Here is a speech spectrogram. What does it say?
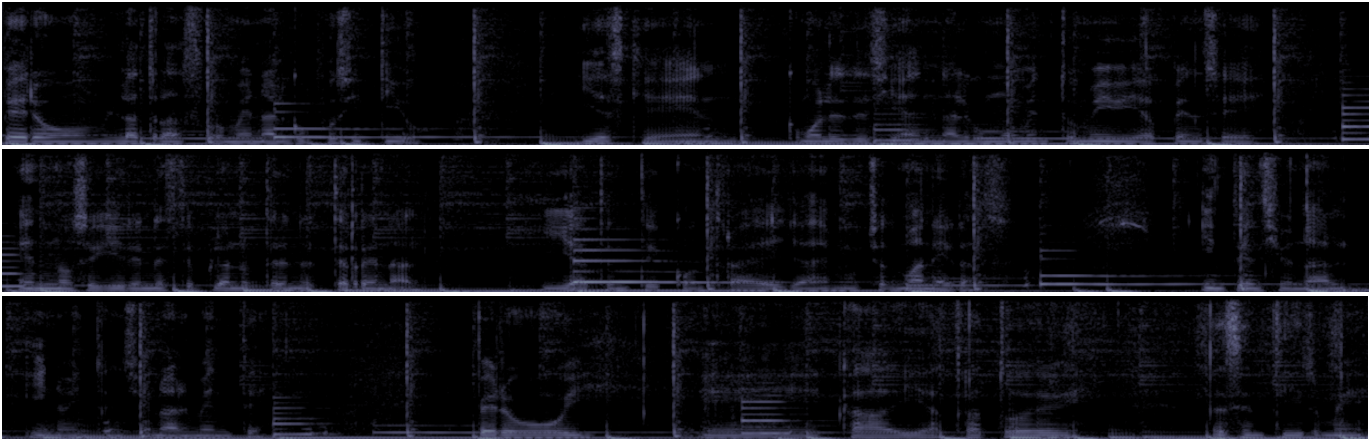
pero la transformé en algo positivo. Y es que, como les decía, en algún momento de mi vida pensé en no seguir en este plano terrenal y atenté contra ella de muchas maneras intencional y no intencionalmente. Pero hoy, eh, cada día trato de, sentirme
